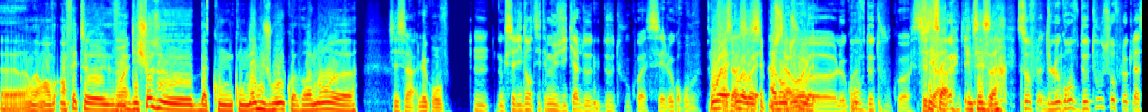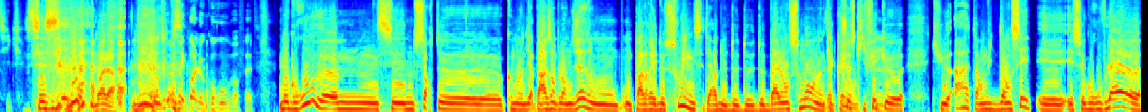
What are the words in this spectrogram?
en, en, fait, des choses bah, qu'on aime jouer, quoi. Vraiment. C'est ça, le groove. Hmm. Donc c'est l'identité musicale de, de, tout, quoi. C'est le groove. Ouais, c'est plus ça. Euh, le groove de tout, quoi. C'est ça. C'est ça. Sauf le, groove de tout, sauf le classique. C'est ça. voilà. c'est quoi le groove en fait? Le groove, euh, c'est une sorte, euh, comment dire, par exemple en jazz, on, on parlerait de swing, c'est-à-dire de, de, de, balancement, hein, quelque chose qui fait hmm. que tu ah, as envie de danser. Et, et ce groove-là,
